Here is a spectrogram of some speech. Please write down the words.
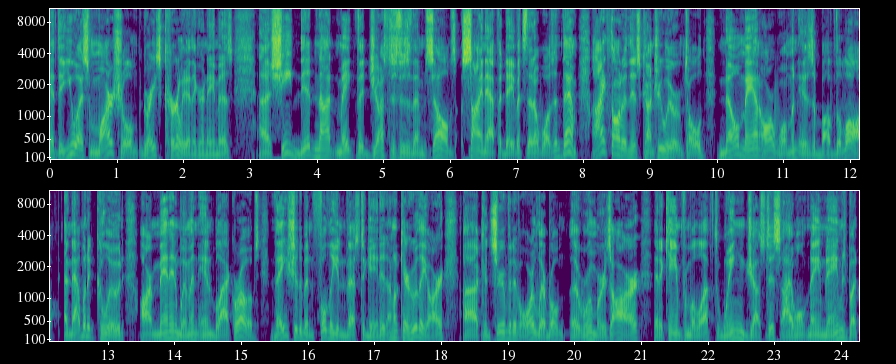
is the U.S. Marshal, Grace Curley, I think her name is, uh, she did not make the justices themselves sign affidavits that it wasn't them. I thought in this country we were told no man or woman is above the law, and that would include our men and women in black robes. They should have been fully investigated. I don't care who they are, uh, conservative or liberal. The rumors are that it came from a left wing justice. I won't name names, but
